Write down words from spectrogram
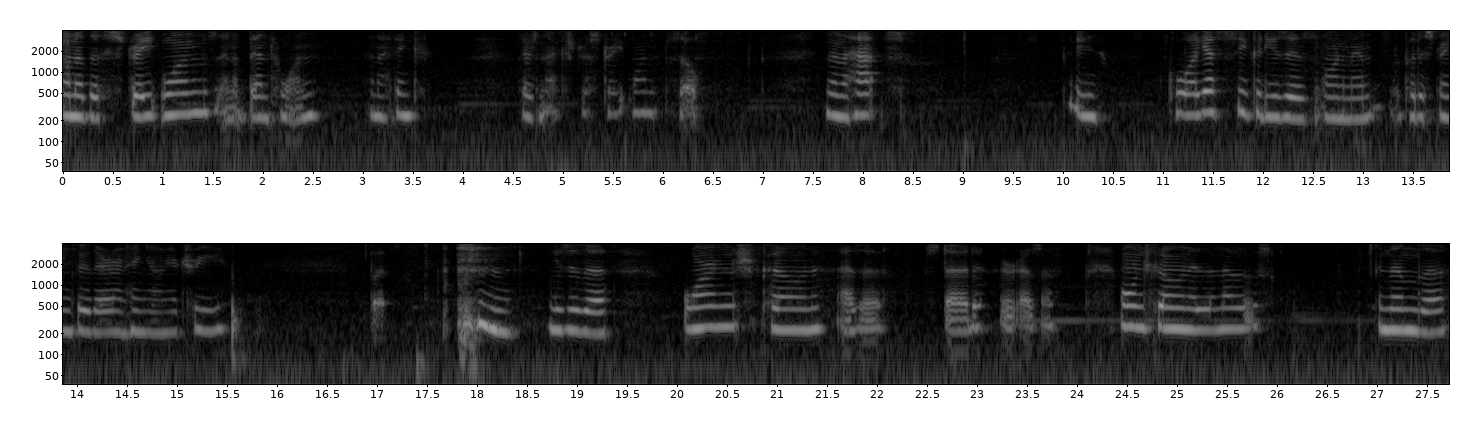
One of the straight ones and a bent one. And I think there's an extra straight one. So, and then the hats, pretty cool. I guess you could use it as an ornament. Put a string through there and hang it on your tree. But uses a orange cone as a stud or as a orange cone as a nose. And then the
